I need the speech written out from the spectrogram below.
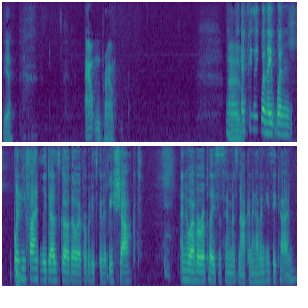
Yeah. Out and proud. I Um, I feel like when they when when he finally does go, though, everybody's going to be shocked, and whoever replaces him is not going to have an easy time.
